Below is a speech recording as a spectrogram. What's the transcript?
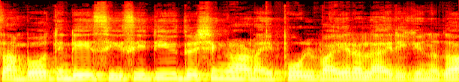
സംഭവത്തിന്റെ സി സി ടി വി ദൃശ്യങ്ങളാണ് ഇപ്പോൾ വൈറലായിരിക്കുന്നത്.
